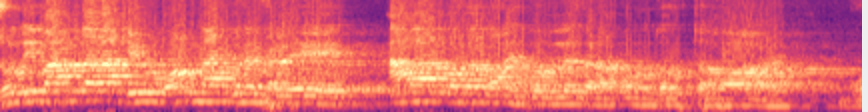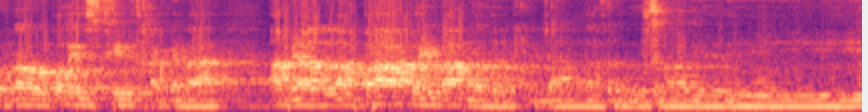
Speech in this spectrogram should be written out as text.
যদি বান্দারা কেউ অন্যায় করে ফেলে, আমার কথা মনে করলে যারা অনুতপ্ত হয়। গুনার উপরে স্থির থাকে না। আমি আল্লাহ পাক ওই বান্দাদেরকে জান্নাতের ঘোষণা দিয়ে দিই।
